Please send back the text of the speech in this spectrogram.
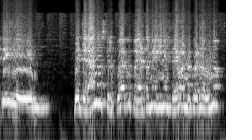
de veteranos que lo pude acompañar también aquí en el Trébol, me acuerdo uno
